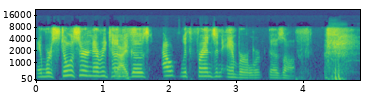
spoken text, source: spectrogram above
And we're still certain every time And he I- goes out with friends and Amber Alert goes off.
